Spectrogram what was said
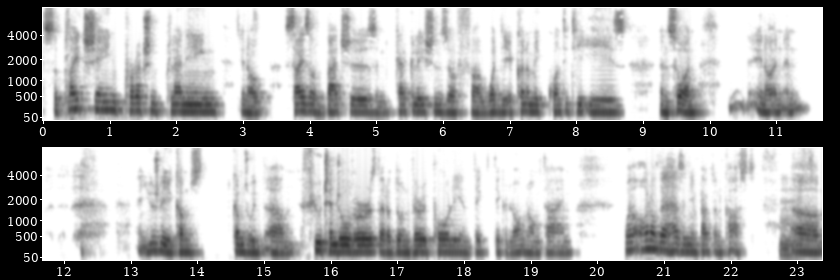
supply chain production planning you know size of batches and calculations of uh, what the economic quantity is and so on you know and and and usually it comes comes with um, few changeovers that are done very poorly and take take a long, long time. Well, all of that has an impact on cost. Mm. Um,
